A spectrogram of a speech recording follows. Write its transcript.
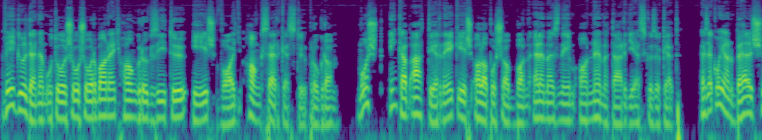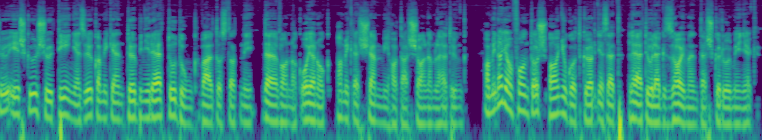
Végül, de nem utolsó sorban egy hangrögzítő és vagy hangszerkesztő program. Most inkább áttérnék és alaposabban elemezném a nem tárgyi eszközöket. Ezek olyan belső és külső tényezők, amiken többnyire tudunk változtatni, de vannak olyanok, amikre semmi hatással nem lehetünk. Ami nagyon fontos, a nyugodt környezet, lehetőleg zajmentes körülmények.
